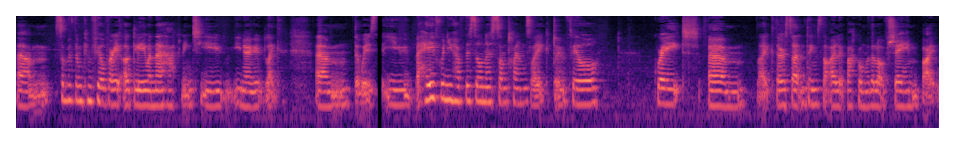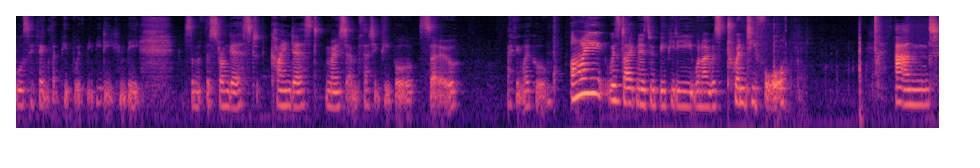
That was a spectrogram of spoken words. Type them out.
um, some of them can feel very ugly when they're happening to you, you know, like um, the ways that you behave when you have this illness sometimes like don't feel great. Um, like there are certain things that I look back on with a lot of shame, but I also think that people with BPD can be some of the strongest, kindest, most empathetic people. So I think we're cool. I was diagnosed with BPD when I was 24 and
